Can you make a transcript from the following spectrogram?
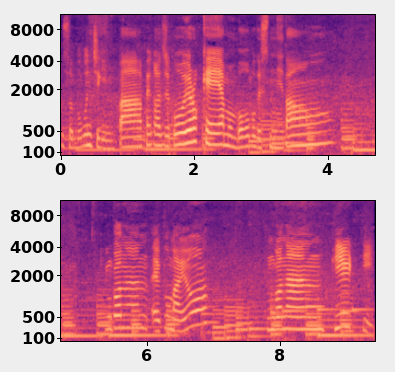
그래서 묵은지 김밥 해가지고, 이렇게 한번 먹어보겠습니다. 이거는 에그마요. 이거는 BLT.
